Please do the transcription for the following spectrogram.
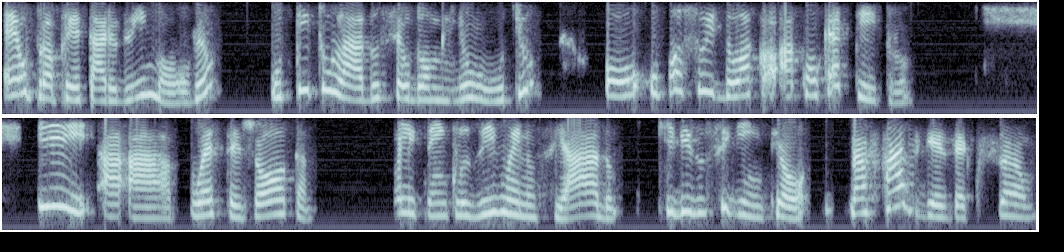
é o proprietário do imóvel, o titular do seu domínio útil ou o possuidor a, a qualquer título. E a, a, o STJ, ele tem inclusive um enunciado que diz o seguinte, ó, na fase de execução,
